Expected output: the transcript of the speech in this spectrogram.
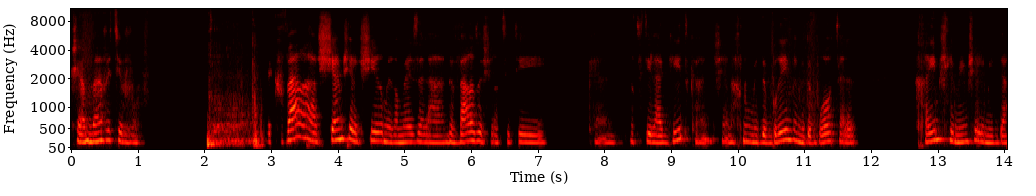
כשהמוות יבוא, וכבר השם של השיר מרמז על הדבר הזה שרציתי, כן, רציתי להגיד כאן, שאנחנו מדברים ומדברות על חיים שלמים של למידה,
